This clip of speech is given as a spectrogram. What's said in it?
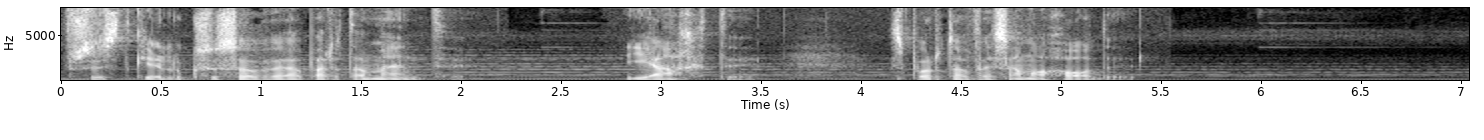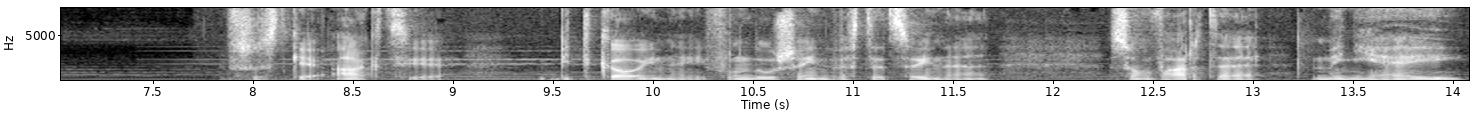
wszystkie luksusowe apartamenty, jachty, sportowe samochody, wszystkie akcje, bitcoiny i fundusze inwestycyjne są warte mniej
